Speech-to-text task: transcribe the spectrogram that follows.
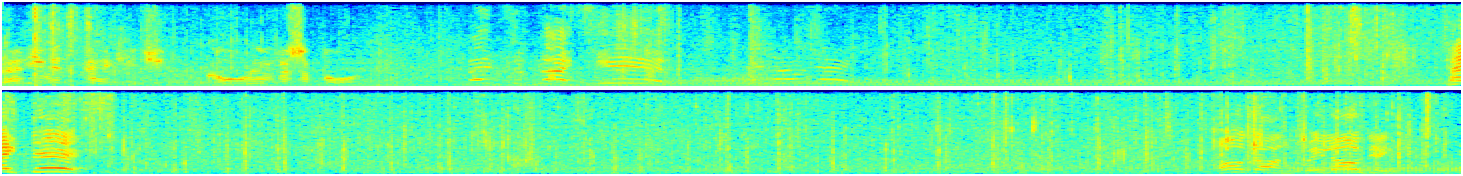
Ready with package. Call in for support. Men supplies here! Reloading. Take this! Hold on, reloading.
